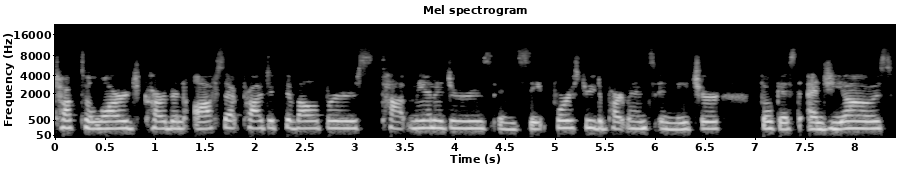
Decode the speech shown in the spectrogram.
talked to large carbon offset project developers, top managers in state forestry departments and nature focused NGOs,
